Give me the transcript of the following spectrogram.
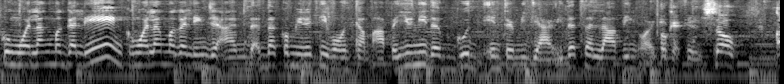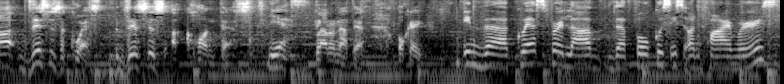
kung walang magaling, kung walang magaling dyan, the, the community won't come up. You need a good intermediary. That's a loving Okay, organization. so uh, this is a quest. This is a contest. Yes. Klaro natin. Okay. In the quest for love, the focus is on farmers,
